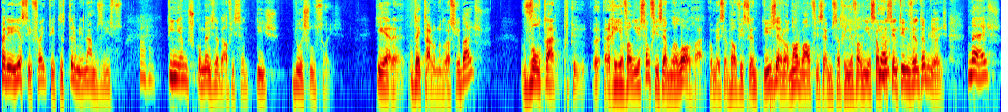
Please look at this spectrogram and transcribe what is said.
para esse efeito e determinámos isso. Uhum. Tínhamos, como a Isabel Vicente diz, duas soluções. Que era deitar o negócio abaixo, voltar, porque a reavaliação fizemos-la logo, como a Isabel Vicente diz, era o normal, fizemos a reavaliação para 190 milhões. Mas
